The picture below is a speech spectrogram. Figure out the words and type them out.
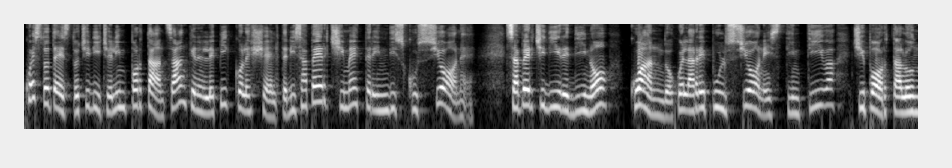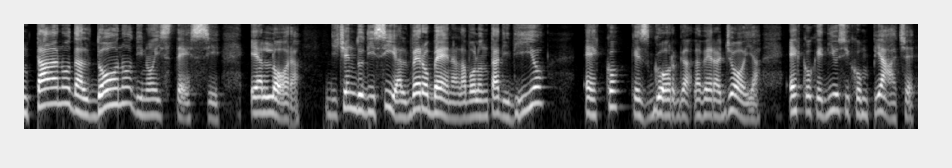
Questo testo ci dice l'importanza anche nelle piccole scelte di saperci mettere in discussione, saperci dire di no quando quella repulsione istintiva ci porta lontano dal dono di noi stessi. E allora, dicendo di sì al vero bene, alla volontà di Dio, Ecco che sgorga la vera gioia, ecco che Dio si compiace,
